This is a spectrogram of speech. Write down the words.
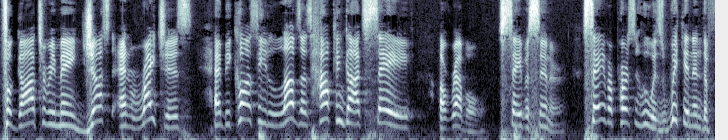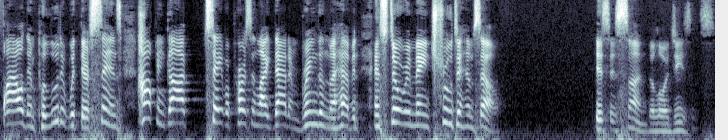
for God to remain just and righteous, and because he loves us, how can God save a rebel, save a sinner, save a person who is wicked and defiled and polluted with their sins? How can God save a person like that and bring them to heaven and still remain true to himself? Is his son, the Lord Jesus.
